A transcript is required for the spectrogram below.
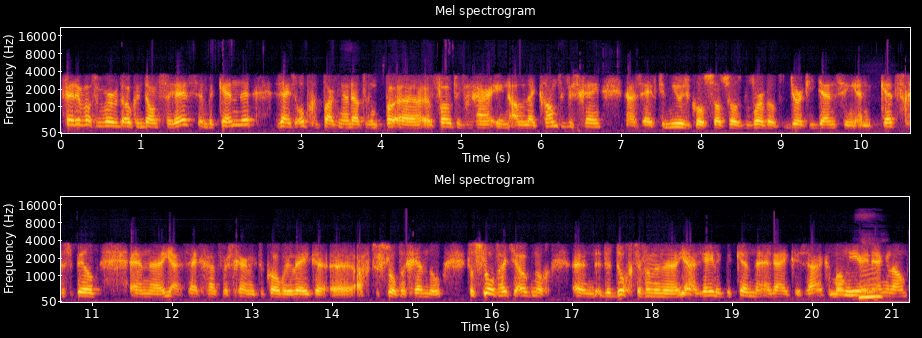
Verder was er bijvoorbeeld ook een danseres, een bekende. Zij is opgepakt nadat er een, uh, een foto van haar in allerlei kranten verscheen. Nou, ze heeft de musicals zoals, bijvoorbeeld Dirty Dancing en Cats gespeeld. En uh, ja, zij gaat waarschijnlijk de komende weken uh, achter slot en grendel. Tot slot had je ook nog de dochter van een ja, redelijk bekende en rijke zakenman hier mm. in Engeland.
